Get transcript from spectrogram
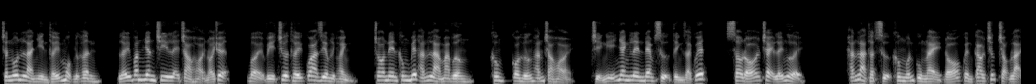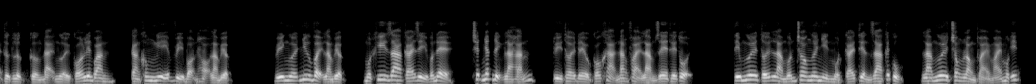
Trần Nôn là nhìn thấy một Nhược Hân, lấy văn nhân chi lễ chào hỏi nói chuyện, bởi vì chưa thấy qua Diêm Lịch Hành, cho nên không biết hắn là ma vương, không có hướng hắn chào hỏi, chỉ nghĩ nhanh lên đem sự tình giải quyết, sau đó chạy lấy người. Hắn là thật sự không muốn cùng này đó quyền cao chức trọng lại thực lực cường đại người có liên quan, càng không nghĩ vì bọn họ làm việc. Vì người như vậy làm việc, một khi ra cái gì vấn đề, chết nhất định là hắn, tùy thời đều có khả năng phải làm dê thế tội. Tìm ngươi tới là muốn cho ngươi nhìn một cái tiền ra kết cục, làm ngươi trong lòng thoải mái một ít.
